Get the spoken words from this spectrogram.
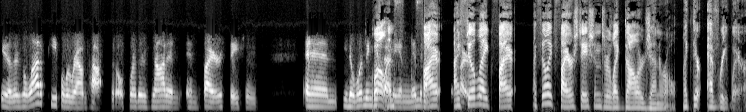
you know, there's a lot of people around hospitals where there's not in in fire stations, and you know, women well, get that and anonymity. fire. I feel station. like fire. I feel like fire stations are like Dollar General, like they're everywhere,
